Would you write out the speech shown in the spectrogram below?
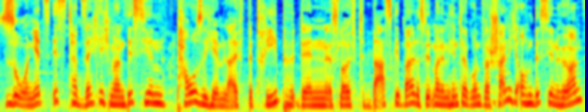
So, und jetzt ist tatsächlich mal ein bisschen Pause hier im Live-Betrieb, denn es läuft Basketball. Das wird man im Hintergrund wahrscheinlich auch ein bisschen hören,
